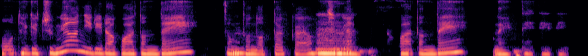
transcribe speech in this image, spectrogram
어, 되게 중요한 일이라고 하던데, 정도는 어떨까요? 음. 중요한 일이라고 하던데, 네. 네네네.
